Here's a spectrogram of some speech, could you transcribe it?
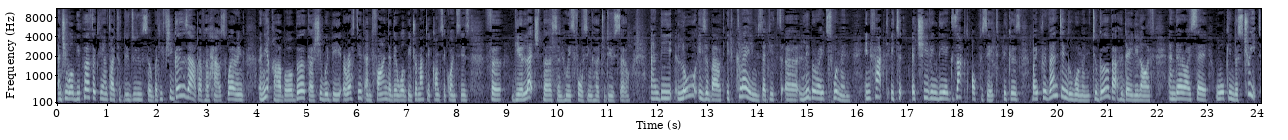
and she will be perfectly entitled to do so. But if she goes out of her house wearing a niqab or a burqa, she would be arrested and fined, and there will be dramatic consequences for the alleged person who is forcing her to do so. And the law is about, it claims that it uh, liberates women. In fact, it's achieving the exact opposite because by preventing a woman to go about her daily life and, dare I say, walk in the street,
